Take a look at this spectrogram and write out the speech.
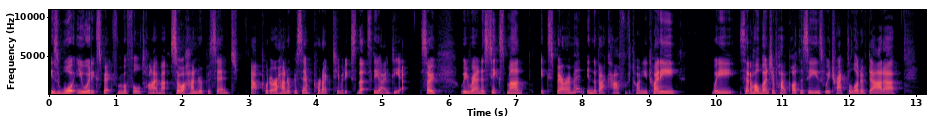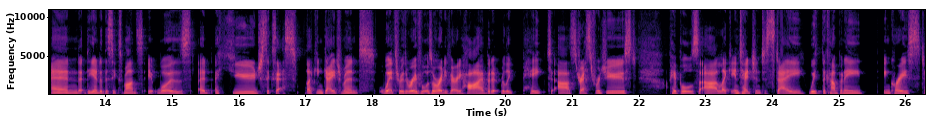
is what you would expect from a full timer. So 100% output or 100% productivity. So that's the idea. So we ran a six month experiment in the back half of 2020. We set a whole bunch of hypotheses, we tracked a lot of data. And at the end of the six months, it was a, a huge success. Like engagement went through the roof. It was already very high, but it really peaked. Uh, stress reduced. People's uh, like intention to stay with the company increased,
